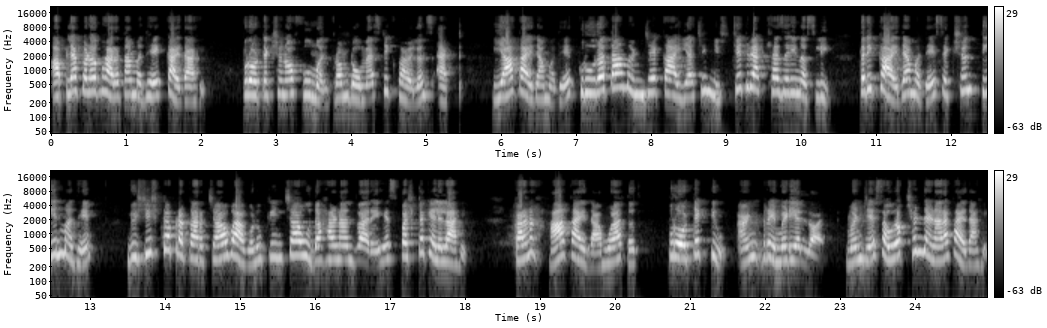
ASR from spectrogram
आपल्याकडं भारतामध्ये एक कायदा आहे. Protection of women from domestic violence act या कायद्यामध्ये क्रूरता म्हणजे काय याची निश्चित व्याख्या जरी नसली तरी कायद्यामध्ये सेक्शन तीन मध्ये विशिष्ट प्रकारच्या वागणुकींच्या उदाहरणांद्वारे हे स्पष्ट केलेलं आहे. कारण हा कायदा मुळातच प्रोटेक्टिव्ह अँड रेमेडियल लॉ म्हणजे संरक्षण देणारा कायदा आहे.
